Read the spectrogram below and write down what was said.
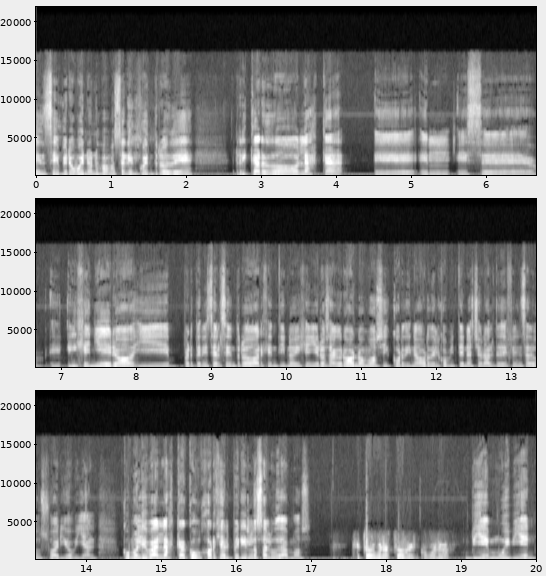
Pensé, pero bueno, nos vamos al encuentro de Ricardo Lasca. Eh, él es eh, ingeniero y pertenece al Centro Argentino de Ingenieros Agrónomos y coordinador del Comité Nacional de Defensa de Usuario Vial. ¿Cómo le va, Lasca? Con Jorge Alperín lo saludamos. ¿Qué tal? Buenas tardes, ¿cómo le va? Bien, muy bien.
